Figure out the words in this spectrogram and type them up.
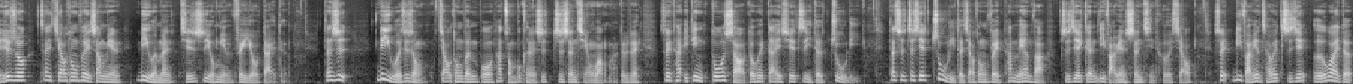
也就是说，在交通费上面，立委们其实是有免费优待的。但是，立委这种交通奔波，他总不可能是只身前往嘛，对不对？所以他一定多少都会带一些自己的助理。但是这些助理的交通费，他没办法直接跟立法院申请核销，所以立法院才会直接额外的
